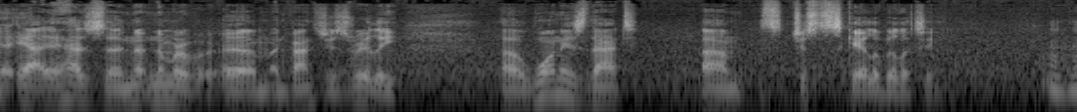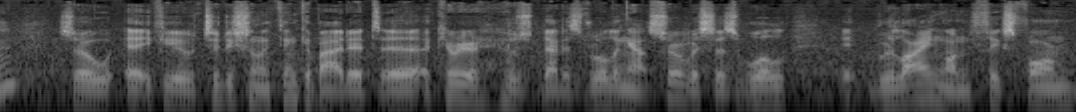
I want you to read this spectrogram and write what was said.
Yeah, it has a n- number of um, advantages, really. Uh, one is that um, it's just scalability. Mm-hmm. So, uh, if you traditionally think about it, uh, a carrier that is rolling out services will, uh, relying on fixed form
